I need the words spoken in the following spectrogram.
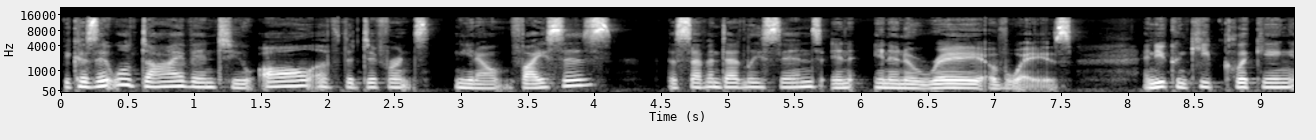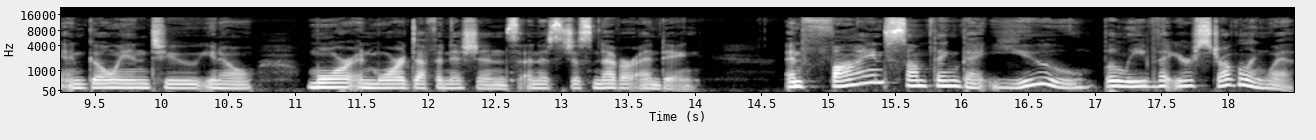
because it will dive into all of the different, you know, vices, the seven deadly sins in in an array of ways. And you can keep clicking and go into, you know, more and more definitions and it's just never ending. And find something that you believe that you're struggling with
